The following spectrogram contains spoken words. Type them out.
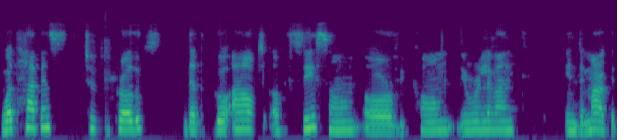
What happens to products that go out of season or become irrelevant in the market?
